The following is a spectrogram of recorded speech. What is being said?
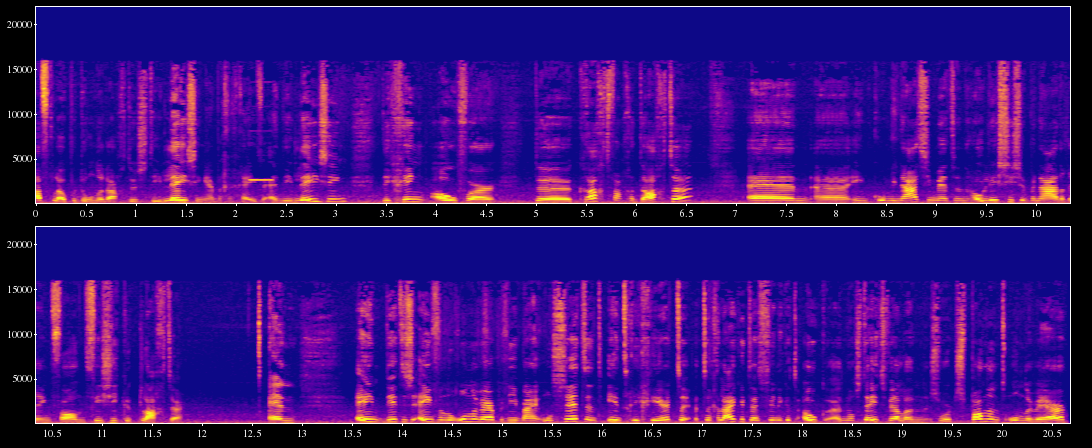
afgelopen donderdag dus die lezing hebben gegeven. En die lezing die ging over de kracht van gedachten. En in combinatie met een holistische benadering van fysieke klachten. En dit is een van de onderwerpen die mij ontzettend intrigeert. Te, tegelijkertijd vind ik het ook uh, nog steeds wel een soort spannend onderwerp.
